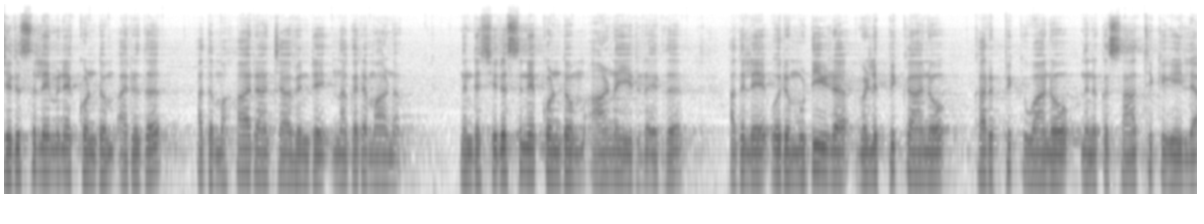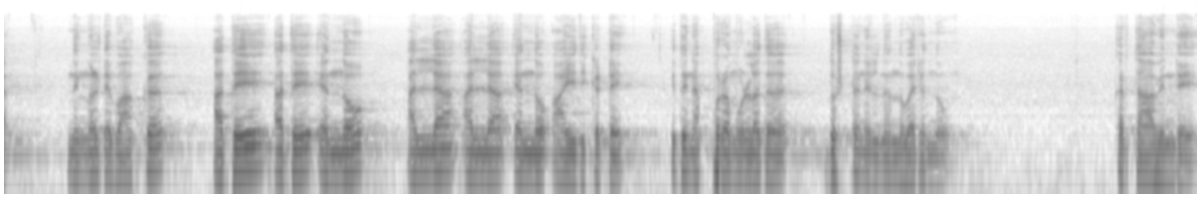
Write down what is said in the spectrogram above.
ജെറുസലേമിനെ കൊണ്ടും അരുത് അത് മഹാരാജാവിന്റെ നഗരമാണ്. നിന്റെ ശിരസിനെ കൊണ്ടും ആണയിടരുത് അതിലെ ഒരു മുടിയിഴ വെളുപ്പിക്കാനോ കറുപ്പിക്കുവാനോ നിനക്ക് സാധിക്കുകയില്ല. നിങ്ങളുടെ വാക്ക് അതെ അതെ എന്നോ അല്ല അല്ല എന്നോ ആയിരിക്കട്ടെ. ഇതിനപ്പുറമുള്ളത് ദുഷ്ടനിൽ നിന്ന് വരുന്നു. കർത്താവിന്റെ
